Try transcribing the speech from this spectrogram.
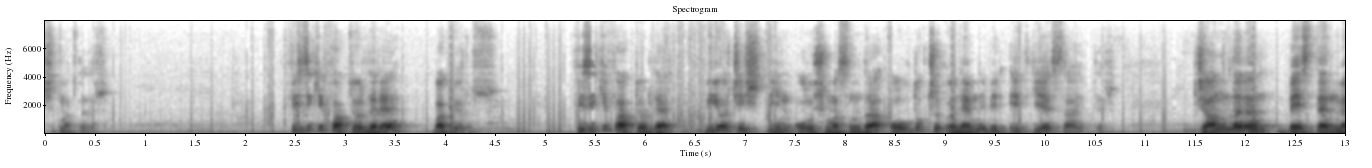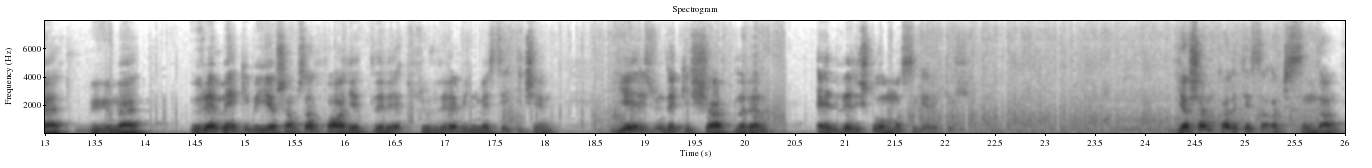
çıkmaktadır. Fiziki faktörlere bakıyoruz. Fiziki faktörler biyoçeşitliğin oluşmasında oldukça önemli bir etkiye sahiptir. Canlıların beslenme, büyüme, üreme gibi yaşamsal faaliyetleri sürdürebilmesi için yeryüzündeki şartların elverişli olması gerekir. Yaşam kalitesi açısından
